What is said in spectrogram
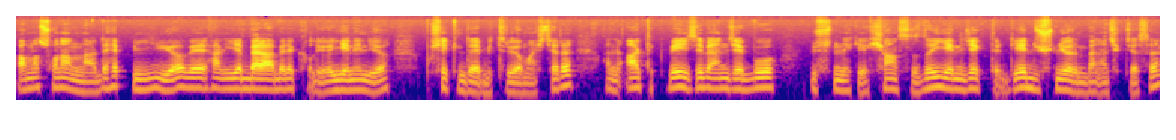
ama son anlarda hep yiyor ve hani ya berabere kalıyor, yeniliyor. Bu şekilde bitiriyor maçları. Hani artık Veyzi bence bu üstündeki şanssızlığı yenecektir diye düşünüyorum ben açıkçası.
